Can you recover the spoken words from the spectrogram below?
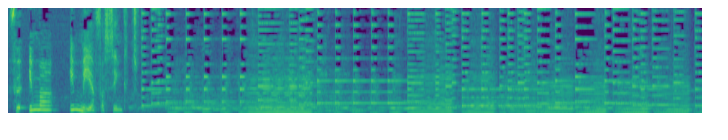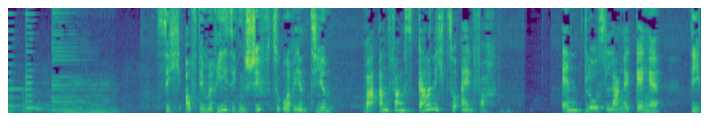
für immer im Meer versinkt. Sich auf dem riesigen Schiff zu orientieren, war anfangs gar nicht so einfach. Endlos lange Gänge, die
